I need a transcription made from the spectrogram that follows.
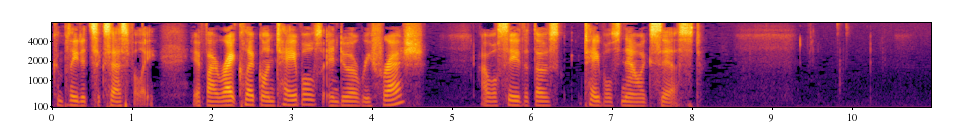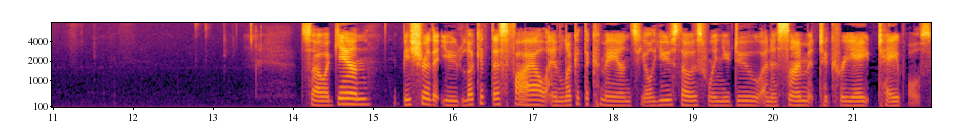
completed successfully. If I right click on tables and do a refresh, I will see that those tables now exist. So again, be sure that you look at this file and look at the commands. You'll use those when you do an assignment to create tables.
